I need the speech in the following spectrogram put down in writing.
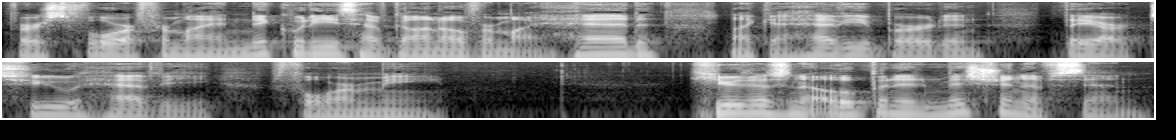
verse 4 For my iniquities have gone over my head like a heavy burden. They are too heavy for me. Here, there's an open admission of sin.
